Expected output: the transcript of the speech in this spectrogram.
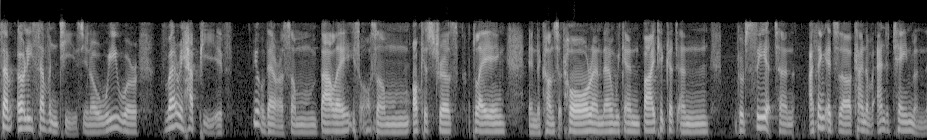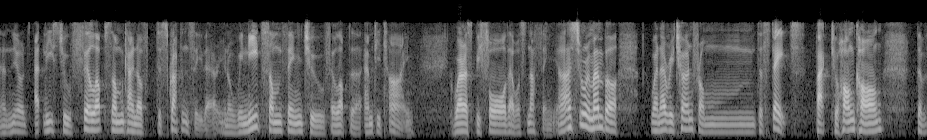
sev- early 70s, you know, we were very happy if you know, there are some ballets or some orchestras playing in the concert hall, and then we can buy ticket and to see it. And I think it's a kind of entertainment, and you know, at least to fill up some kind of discrepancy there. You know, we need something to fill up the empty time, whereas before there was nothing. I still remember when I returned from the States back to Hong Kong, the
